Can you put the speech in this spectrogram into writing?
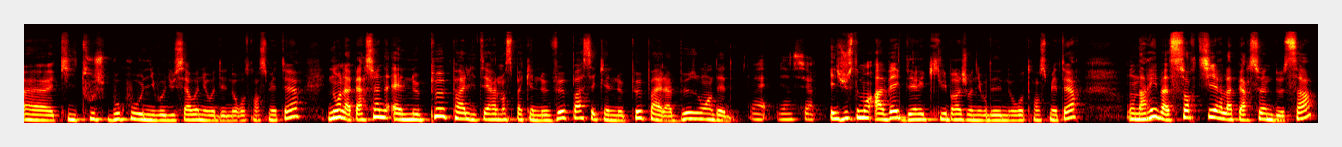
euh, qui touche beaucoup au niveau du cerveau, au niveau des neurotransmetteurs. Non, la personne, elle ne peut pas, littéralement, c'est pas qu'elle ne veut pas, c'est qu'elle ne peut pas, elle a besoin d'aide. Ouais, bien sûr. Et justement, avec des rééquilibrages au niveau des neurotransmetteurs, on arrive à sortir la personne de ça,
